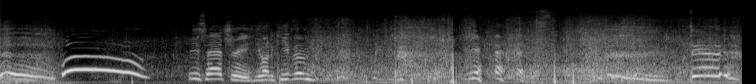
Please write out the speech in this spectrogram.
Woo! He's hatchery. You want to keep him? Yes! Dude!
